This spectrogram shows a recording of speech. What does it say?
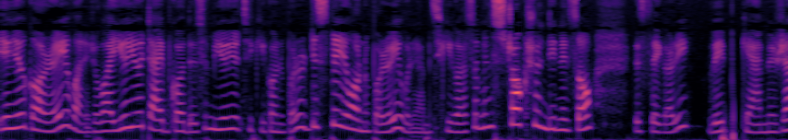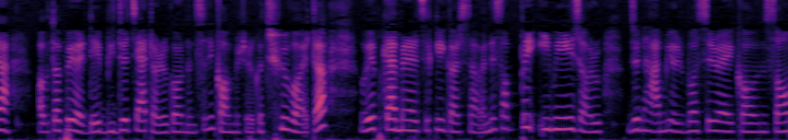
यो यो गर है भनेर वा यो यो टाइप गर्दैछौँ यो यो चाहिँ के गर्नु पऱ्यो डिस्प्ले गर्नु पऱ्यो है भनेर हामी चाहिँ के गर्छौँ? इन्स्ट्रक्सन दिनेछौँ त्यसै गरी वेब क्यामेरा। अब तपाईँहरूले भिडियो च्याटहरू गर्नुहुन्छ नि कम्प्युटरको थ्रुबाट वेब क्यामेरा चाहिँ के गर्छ भने सबै इमेजहरू जुन हामीहरू बसिरहेका हुन्छौँ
